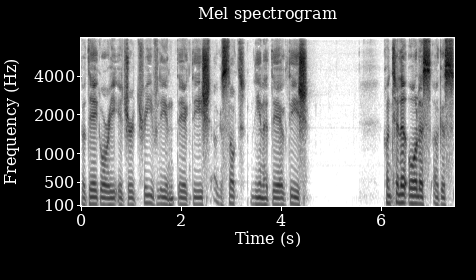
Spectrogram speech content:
do dégóirí idir tríomhlíon déag díis agus socht líana déag díis. chun tiile ólas agus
